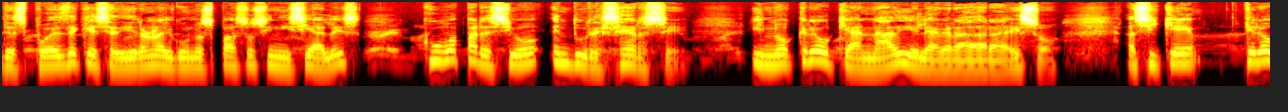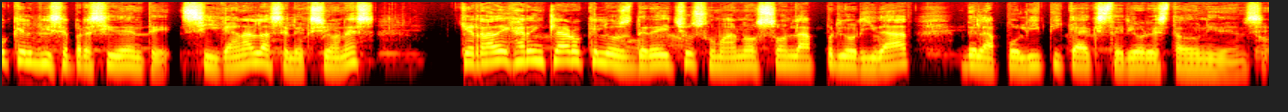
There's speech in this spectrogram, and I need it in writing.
Después de que se dieron algunos pasos iniciales, Cuba pareció endurecerse y no creo que a nadie le agradara eso. Así que creo que el vicepresidente, si gana las elecciones, querrá dejar en claro que los derechos humanos son la prioridad de la política exterior estadounidense,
